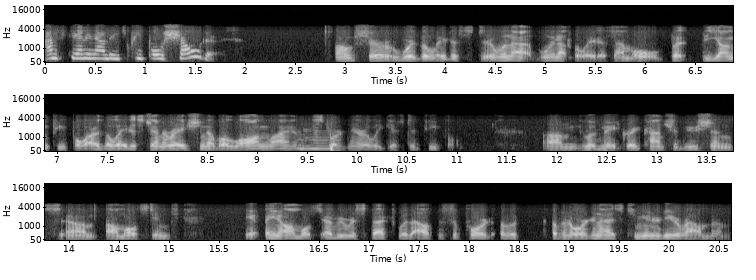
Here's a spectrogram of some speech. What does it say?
I'm standing on these people's shoulders. Oh, sure. We're the latest. Uh, well, not we're not the latest. I'm old, but the young people are the latest generation of a long line of mm-hmm. extraordinarily gifted people um, who have made great contributions, um, almost in in almost every respect, without the support of a of an organized community around them.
